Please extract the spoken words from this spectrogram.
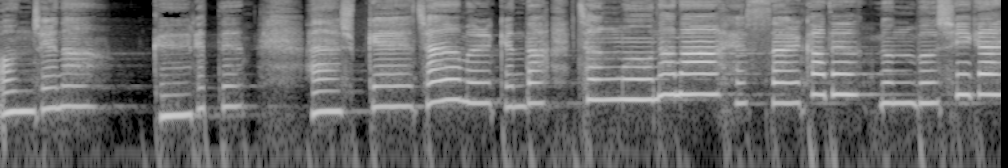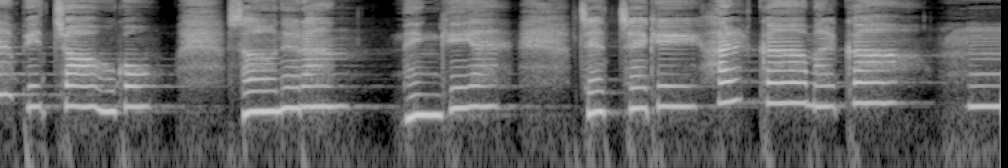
언제나 그랬듯 아쉽게 잠을 깬다. 창문 하나 햇살 가득 눈부시게 비춰오고 서늘한 냉기에 재채기 할까 말까. 음.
